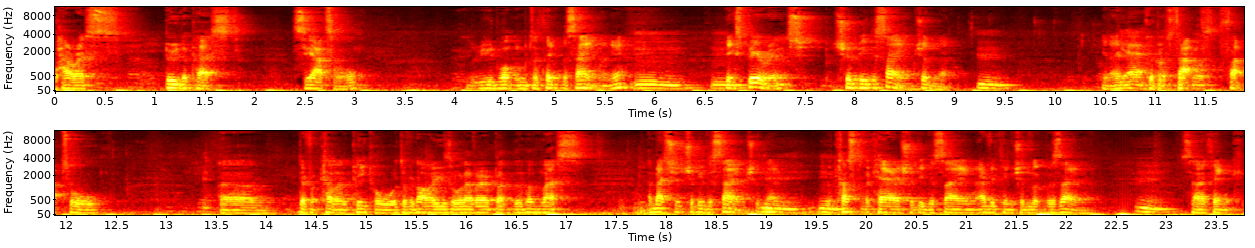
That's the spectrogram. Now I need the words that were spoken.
Paris, Budapest, Seattle, you'd want them to think the same, wouldn't you? The experience should be the same, shouldn't it? You know, Yeah, could be fat, fat, tall, um, different coloured people with different eyes or whatever, but nonetheless, the message should be the same, shouldn't it? The customer care should be the same. Everything should look the same. So I think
